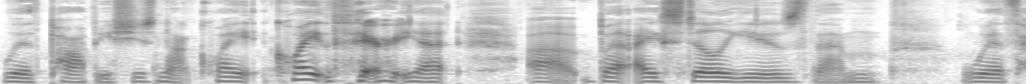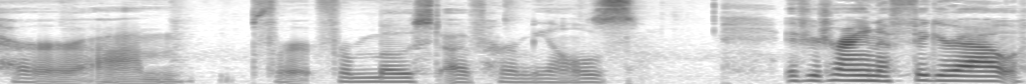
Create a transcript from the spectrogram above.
with Poppy. She's not quite quite there yet, uh, but I still use them with her um, for for most of her meals. If you're trying to figure out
